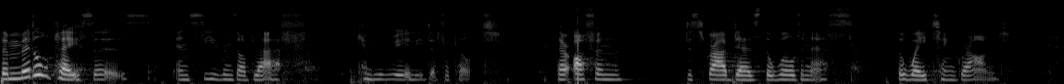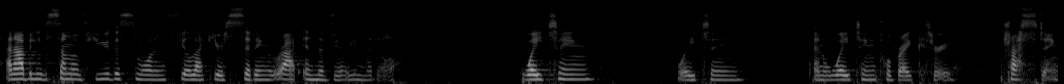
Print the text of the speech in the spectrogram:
The middle places and seasons of life can be really difficult. They're often described as the wilderness, the waiting ground. And I believe some of you this morning feel like you're sitting right in the very middle, waiting, waiting, and waiting for breakthrough, trusting,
